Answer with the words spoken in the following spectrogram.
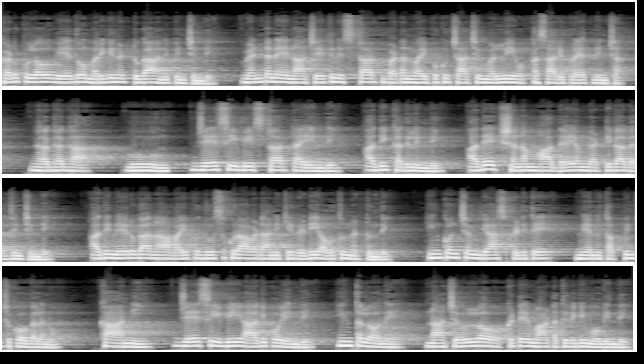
కడుపులో ఏదో మరిగినట్టుగా అనిపించింది. వెంటనే నా చేతిని స్టార్ట్ బటన్ వైపుకు చాచి మళ్ళీ ఒక్కసారి ప్రయత్నించా. గగగా ఊ జేసీబీ స్టార్ట్ అయింది అది కదిలింది. అదే క్షణం ఆ దేయం గట్టిగా గర్జించింది. అది నేరుగా నా వైపు దూసుకురావడానికి రెడీ అవుతున్నట్టుంది. ఇంకొంచెం గ్యాస్ పెడితే నేను తప్పించుకోగలను. కానీ జేసీబీ ఆగిపోయింది. ఇంతలోనే నా చెవుల్లో ఒక్కటే మాట తిరిగి మోగింది.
